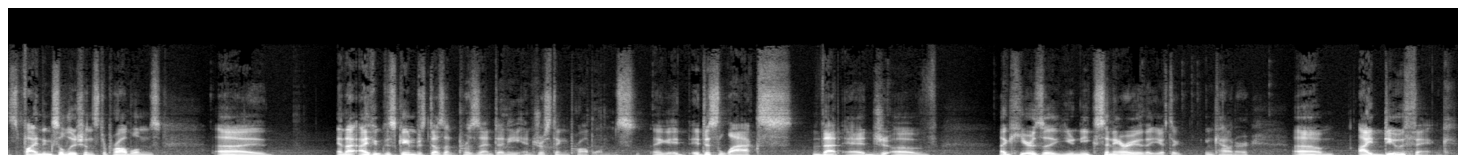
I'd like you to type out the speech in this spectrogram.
finding solutions to problems. Uh, and I, I think this game just doesn't present any interesting problems. Like, it, it just lacks that edge of like here's a unique scenario that you have to encounter. Um, I do think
